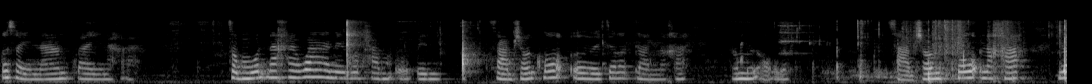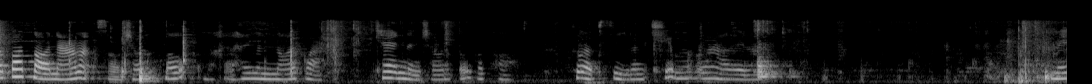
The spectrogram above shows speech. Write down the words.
ก็ใส่น้ำไปนะคะ สมมุตินะคะว่าเมย์จะทำเออเป็นสามช้อนโต๊ะเอยก็แล้วกันนะคะเอามือออกเลย สามช้อนโต๊ะนะคะ แล้วก็ต่อน้ำอะสองช้อนโต๊ะนะคะ ให้มันน้อยกว่าแค่หนึ่งช้อนโต๊ะก็พอคือแบบสีมันเข้มมากๆเลยนะ ไม่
